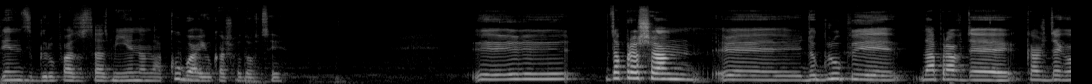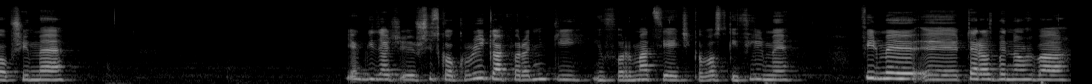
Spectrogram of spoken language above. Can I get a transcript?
więc grupa została zmieniona na Kuba i Łukasz Hodowcy. Yy, zapraszam yy, do grupy, naprawdę każdego przyjmę. Jak widać, y, wszystko o królikach, poradniki, informacje, ciekawostki, filmy. Filmy y, teraz będą chyba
